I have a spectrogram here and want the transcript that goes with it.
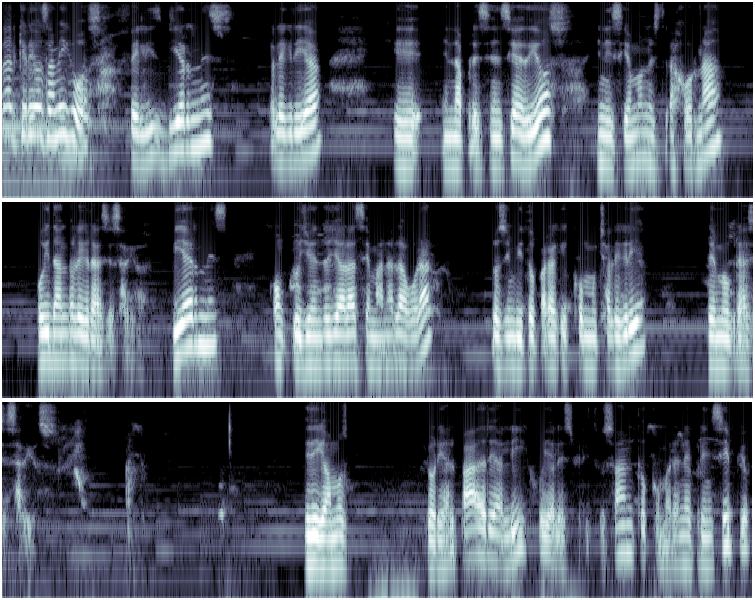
tal queridos amigos? Feliz viernes, qué alegría que en la presencia de Dios iniciemos nuestra jornada, hoy dándole gracias a Dios. Viernes, concluyendo ya la semana laboral, los invito para que con mucha alegría demos gracias a Dios. Y digamos gloria al Padre, al Hijo y al Espíritu Santo, como era en el principio,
